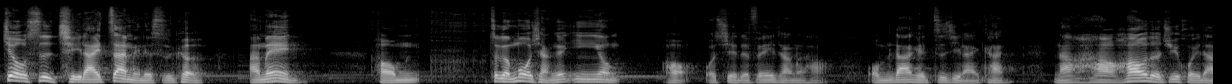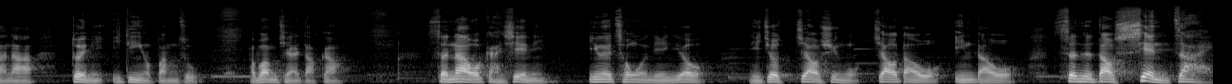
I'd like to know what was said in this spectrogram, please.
就是起来赞美的时刻，阿门。好，我们这个默想跟应用，好，我写得非常的好，我们大家可以自己来看，然后好好的去回答他，对你一定有帮助。好不好？我们起来祷告。神啊，我感谢你，因为从我年幼，你就教训我、教导我、引导我，甚至到现在，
